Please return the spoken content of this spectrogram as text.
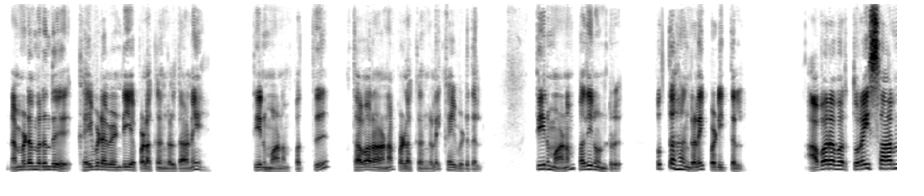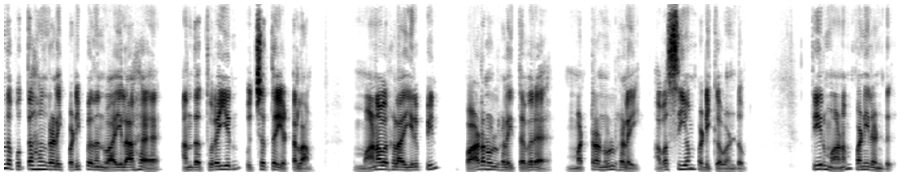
நம்மிடமிருந்து கைவிட வேண்டிய பழக்கங்கள் தானே? தீர்மானம் பத்து தவறான பழக்கங்களை கைவிடுதல். தீர்மானம் பதினொன்று புத்தகங்களை படித்தல். அவரவர் துறை சார்ந்த புத்தகங்களை படிப்பதன் வாயிலாக அந்த துறையின் உச்சத்தை எட்டலாம். மாணவர்களாயிருப்பின் பாடநூல்களைத் தவிர மற்ற நூல்களை அவசியம் படிக்க வேண்டும். தீர்மானம் பனிரெண்டு.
